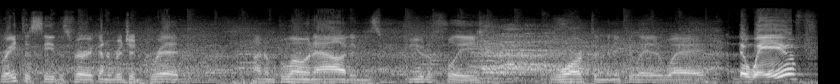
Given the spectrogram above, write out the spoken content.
It's great to see this very kind of rigid grid kind of blown out in this beautifully warped and manipulated way. The wave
